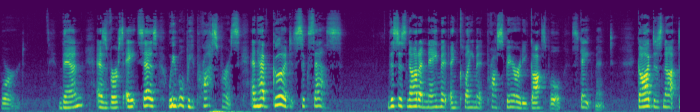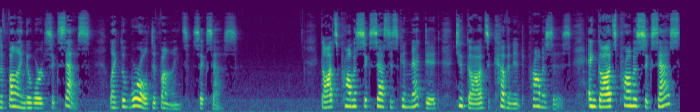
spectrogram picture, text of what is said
word. Then, as verse 8 says, we will be prosperous and have good success. This is not a name it and claim it prosperity gospel statement. God does not define the word success like the world defines success. God's promised success is connected to God's covenant promises, and God's promised success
